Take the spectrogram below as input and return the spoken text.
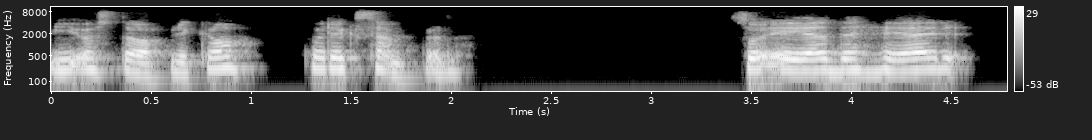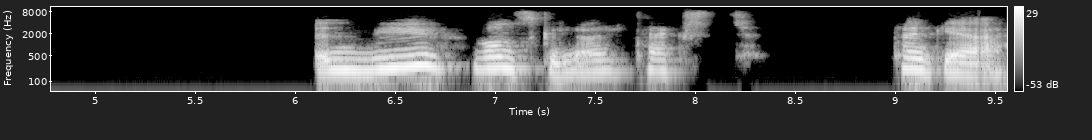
i Øst-Afrika, f.eks., så er det her en mye vanskeligere tekst, tenker jeg,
